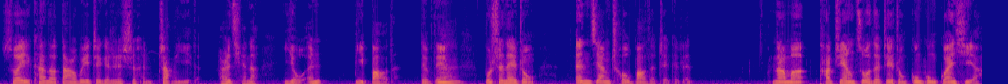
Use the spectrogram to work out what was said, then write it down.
所以看到大卫这个人是很仗义的，而且呢有恩必报的，对不对啊？嗯不是那种恩将仇报的这个人。那么他这样做的这种公共关系啊，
